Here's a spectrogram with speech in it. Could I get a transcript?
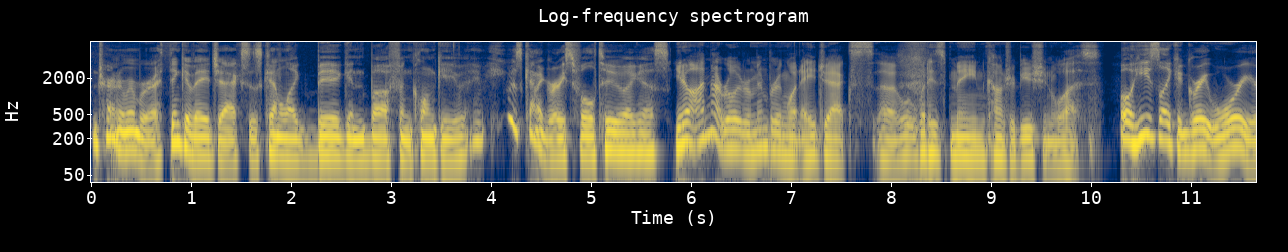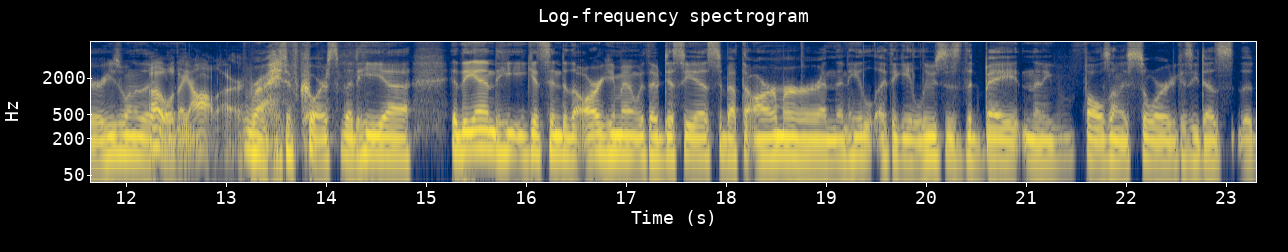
I'm trying to remember. I think of Ajax as kind of like big and buff and clunky. He was kind of graceful too, I guess. You know, I'm not really remembering what Ajax, uh, what his main contribution was. Well, he's like a great warrior. He's one of the. Oh, well, they all are. Right, of course. But he, uh, at the end, he gets into the argument with Odysseus about the armor, and then he, I think, he loses the debate, and then he falls on his sword because he does the.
